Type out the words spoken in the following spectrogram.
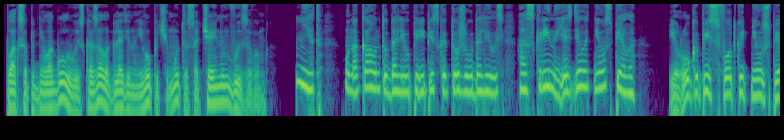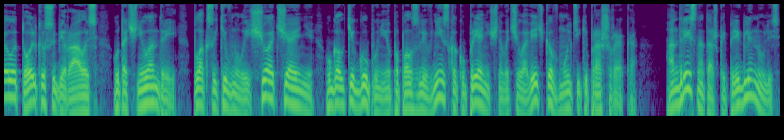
Плакса подняла голову и сказала, глядя на него почему-то с отчаянным вызовом. «Нет, он аккаунт удалил, переписка тоже удалилась, а скрины я сделать не успела». «И рукопись сфоткать не успела, только собиралась», — уточнил Андрей. Плакса кивнула еще отчаяние, уголки губ у нее поползли вниз, как у пряничного человечка в мультике про Шрека. Андрей с Наташкой переглянулись.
